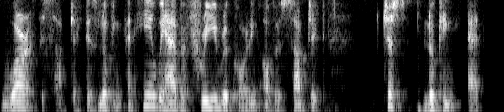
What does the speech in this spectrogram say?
where the subject is looking. And here we have a free recording of a subject just looking at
